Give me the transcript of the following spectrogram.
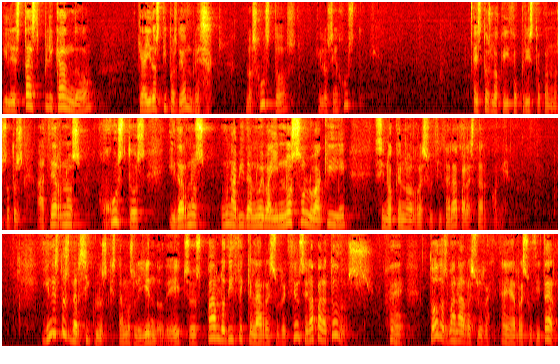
y le está explicando que hay dos tipos de hombres, los justos y los injustos. Esto es lo que hizo Cristo con nosotros, hacernos justos y darnos una vida nueva, y no solo aquí, sino que nos resucitará para estar con Él. Y en estos versículos que estamos leyendo de Hechos, Pablo dice que la resurrección será para todos. Todos van a eh, resucitar.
